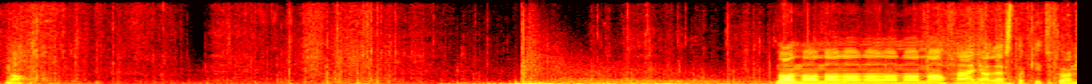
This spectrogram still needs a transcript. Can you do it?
Na. Na, na, na, na, na, na, na, na, hányan lesznek itt fönn?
